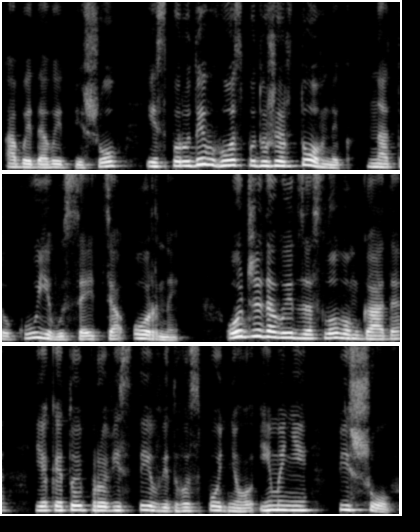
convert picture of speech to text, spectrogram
аби Давид пішов і спорудив Господу жертовник на току Євусейця Орни. Отже, Давид, за словом Гада, яке той провістив від Господнього імені, пішов.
